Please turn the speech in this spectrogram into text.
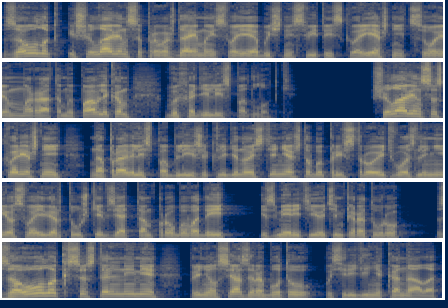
зоолог и Шилавин, сопровождаемые своей обычной свитой Скворешней, Цоем, Маратом и Павликом, выходили из-под лодки. Шилавин со Скворешней направились поближе к ледяной стене, чтобы пристроить возле нее свои вертушки, взять там пробы воды, измерить ее температуру. Зоолог с остальными принялся за работу посередине канала,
